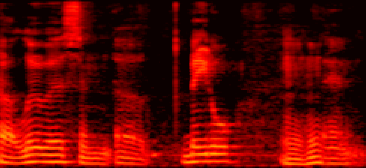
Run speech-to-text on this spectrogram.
uh, Lewis and uh, Beetle and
